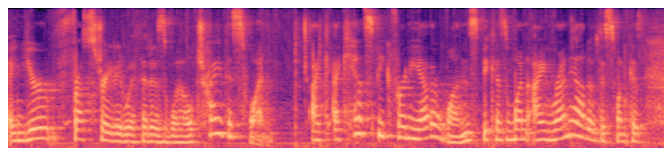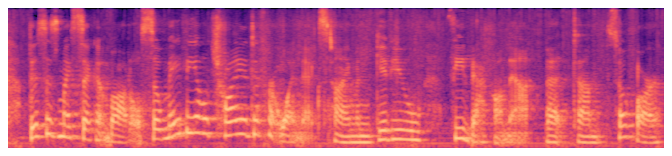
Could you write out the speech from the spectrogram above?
and you're frustrated with it as well, try this one. I, I, can't speak for any other ones because when I run out of this one, because this is my second bottle, so maybe I'll try a different one next time and give you feedback on that. But um, so far,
